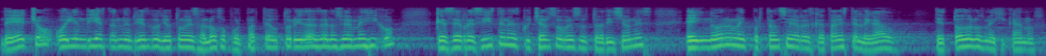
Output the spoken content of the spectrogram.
De hecho, hoy en día están en riesgo de otro desalojo por parte de autoridades de la Ciudad de México que se resisten a escuchar sobre sus tradiciones e ignoran la importancia de rescatar este legado de todos los mexicanos.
